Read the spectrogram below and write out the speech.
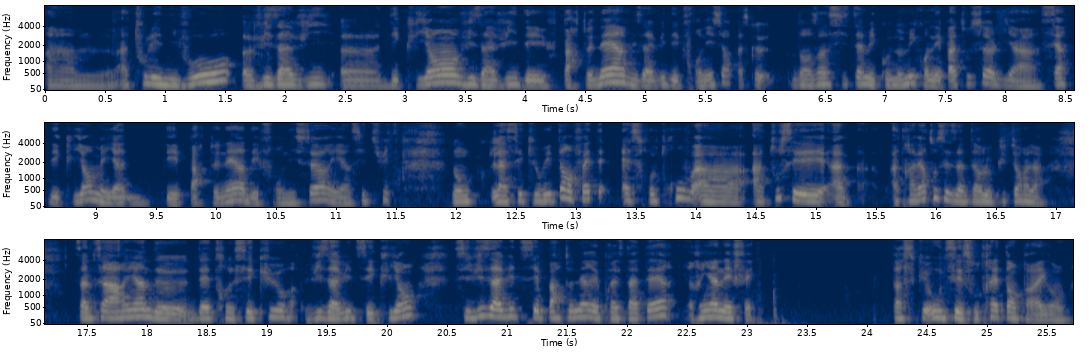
à, tous les niveaux, vis-à-vis des clients, vis-à-vis des partenaires, vis-à-vis des fournisseurs, parce que dans un système économique, on n'est pas tout seul. Il y a certes des clients, mais il y a des partenaires, des fournisseurs et ainsi de suite. Donc la sécurité, en fait, elle se retrouve à, tous ces, à, travers tous ces interlocuteurs-là. Ça ne sert à rien d'être sécure vis-à-vis de ses clients si vis-à-vis -vis de ses partenaires et prestataires, rien n'est fait parce que ou de ses sous-traitants par exemple.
